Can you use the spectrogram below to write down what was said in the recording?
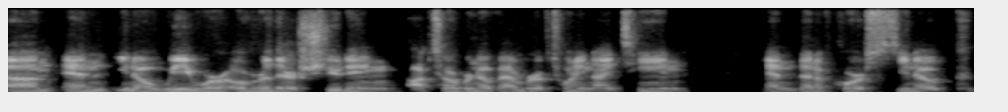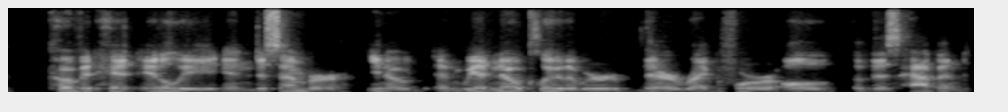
Um, and you know, we were over there shooting October, November of 2019, and then of course, you know, COVID hit Italy in December. You know, and we had no clue that we were there right before all of this happened.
